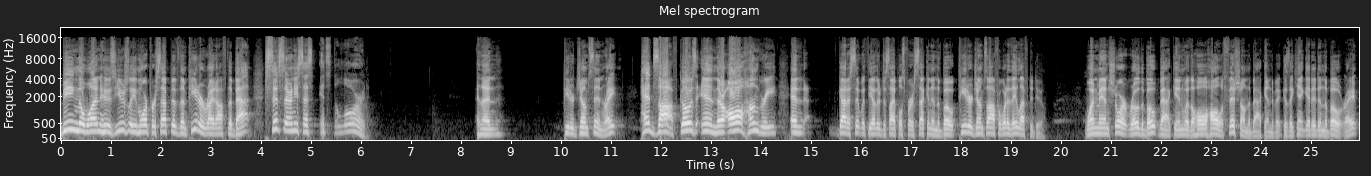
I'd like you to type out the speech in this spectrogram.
being the one who's usually more perceptive than Peter right off the bat, sits there and he says, It's the Lord. And then Peter jumps in, right? Heads off, goes in. They're all hungry and got to sit with the other disciples for a second in the boat. Peter jumps off, or what are they left to do? One man short, row the boat back in with a whole haul of fish on the back end of it because they can't get it in the boat, right?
